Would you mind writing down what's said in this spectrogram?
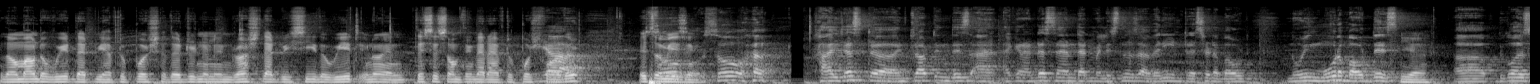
The amount of weight that we have to push, the adrenaline rush that we see, the weight, you know, and this is something that I have to push Yeah. further. It's So- amazing. So, I'll just uh, interrupt in this. I, I can understand that my listeners are very interested about knowing more about this. Yeah. Uh, because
